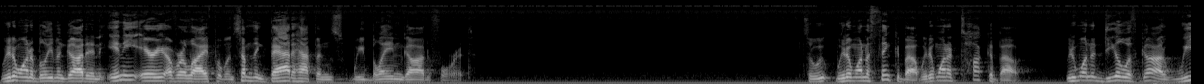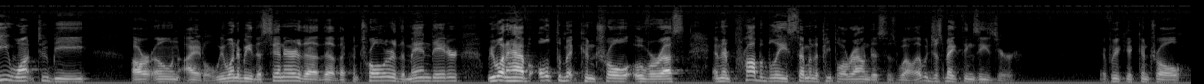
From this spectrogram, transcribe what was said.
We don't want to believe in God in any area of our life, but when something bad happens, we blame God for it. So we, we don't want to think about, we don't want to talk about, we don't want to deal with God. We want to be our own idol. We want to be the sinner, the, the, the, controller, the mandator. We want to have ultimate control over us, and then probably some of the people around us as well. It would just make things easier if we could control.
